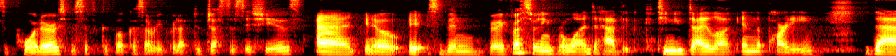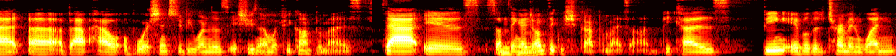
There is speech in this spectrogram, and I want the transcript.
supporter, specifically focused on reproductive justice issues. And, you know, it's been very frustrating for one to have the continued dialogue in the party that uh, about how abortion should be one of those issues on which we compromise. That is something mm-hmm. I don't think we should compromise on because being able to determine when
